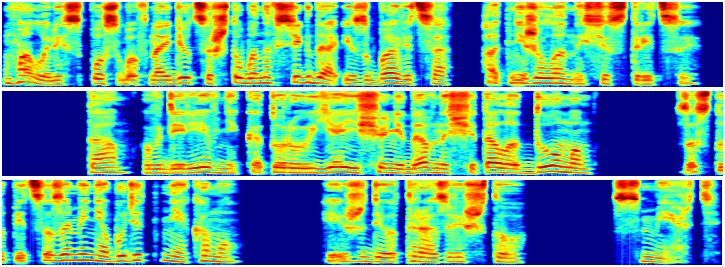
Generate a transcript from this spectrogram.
Мало ли способов найдется, чтобы навсегда избавиться от нежеланной сестрицы. Там, в деревне, которую я еще недавно считала домом, заступиться за меня будет некому. И ждет разве что смерть.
